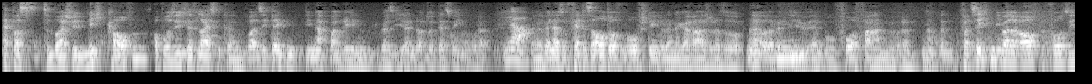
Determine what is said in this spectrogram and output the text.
etwas zum Beispiel nicht kaufen, obwohl sie sich das leisten können, weil sie denken, die Nachbarn reden über sie dann dort deswegen oder Ja, äh, wenn da so ein fettes Auto auf dem Hof steht oder in der Garage oder so, ne? oder wenn die Mhm. irgendwo vorfahren oder ne? dann verzichten lieber darauf, bevor sie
